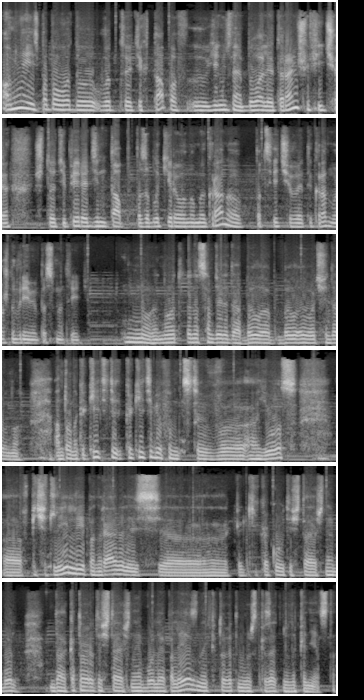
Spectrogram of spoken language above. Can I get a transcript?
А у меня есть по поводу вот этих тапов, э, я не знаю, была ли это раньше фича, что теперь один тап по заблокированному экрану подсвечивает экран, можно время посмотреть. Ну, ну это на самом деле, да, было, было очень давно. Антон, а какие, какие тебе функции в iOS э, впечатлили, понравились? Э, какие, какую ты считаешь наиболее... Да, которую ты считаешь наиболее полезной, которую ты можешь сказать, ну, наконец-то?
